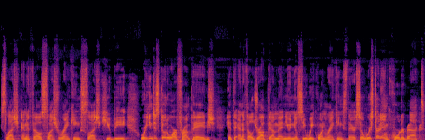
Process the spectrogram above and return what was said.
slash NFL slash rankings slash QB, or you can just go to our front page, hit the NFL drop down menu, and you'll see week one rankings there. So we're starting on quarterbacks,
